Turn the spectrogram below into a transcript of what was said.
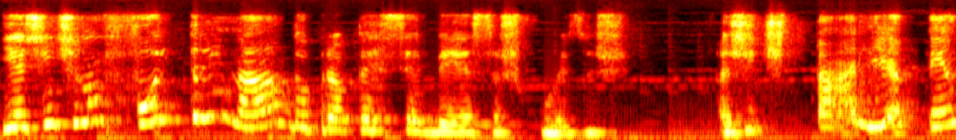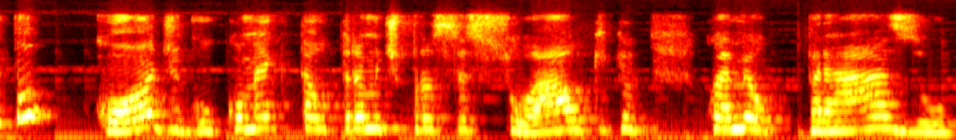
E a gente não foi treinado para perceber essas coisas. A gente está ali atento ao código, como é que está o trâmite processual, que, que eu, qual é meu prazo.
